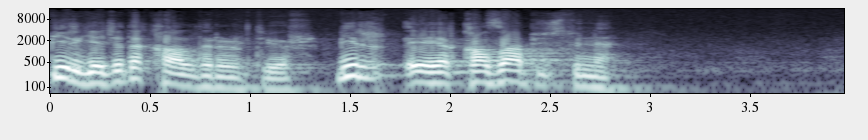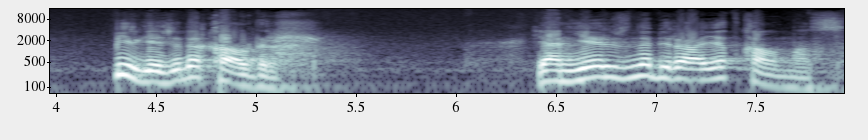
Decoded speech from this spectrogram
bir gecede kaldırır diyor. Bir e, gazap üstüne. Bir gecede kaldırır. Yani yeryüzünde bir ayet kalmaz.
